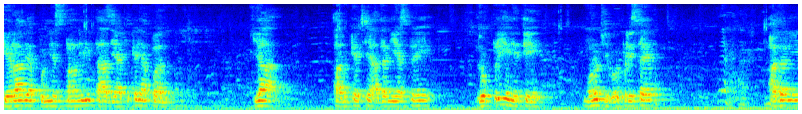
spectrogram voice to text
तेराव्या पुण्यस्मरणानिमित्त आज या ठिकाणी आपण या तालुक्याचे आदरणीय असणे लोकप्रिय नेते मनोजी घोरपडे साहेब आदरणीय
